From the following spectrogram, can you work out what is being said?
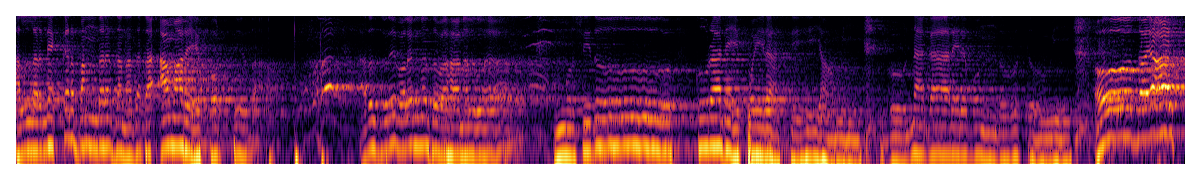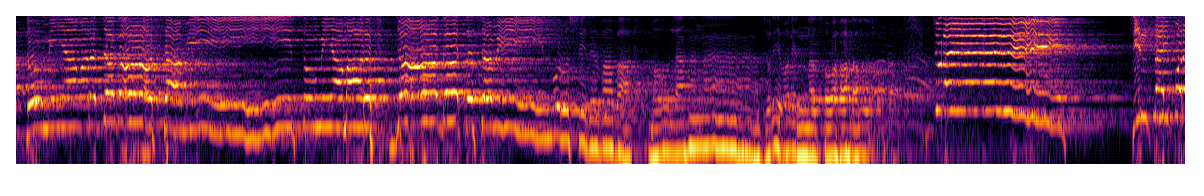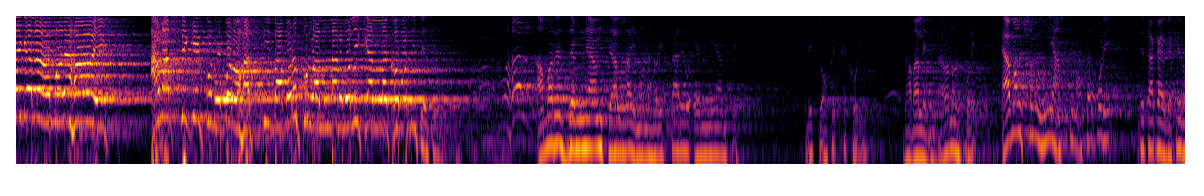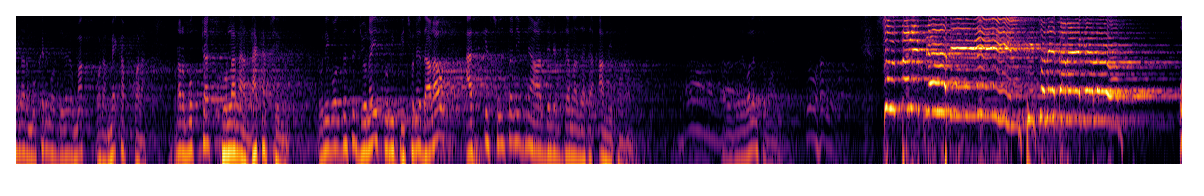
আল্লাহর নেককার বান্দার জানাজাটা আমারে পড়তে দাও। আরও জোরে বলেন না সোবাহান আল্লাহ মুর্শিদ কোরআনে পয়রাছি আমি গুনাগারের বন্ধু তুমি। ও দয়াল, তুমি আমার জগৎ স্বামী, তুমি আমার জগৎ স্বামী মুর্শিদ বাবা মৌলানা জোরে বলেন না সোহান জুনাইদ, চিন্তায় পড়ে গেল, মনে হয় আমার থেকে কোনো বড় হাস্তি বা বড় কোনো আল্লাহর বলিকে আল্লাহ খবর দিছে আমারে যেমনি আনছে আল্লাহ, মনে হয় তারেও এমনি আনছে। একটু অপেক্ষা করি, দাঁড়ালেন, দাঁড়ানোর পরে। এমন সময় উনি আসছেন, আসার পরে উনি তাকায় দেখলেন ওনার মুখের মধ্যে মাস্ক পরা মেকআপ করা। ওনার মুখটা খোলা না, ঢাকা ছিল। তো উনি বলতেছে, জোনাই, তুমি পিছনে দাঁড়াও, আজকে সুলতান ইবনে আদিলের জানাজাটা আমি পড়াবো। আর জোরে বলেন সোমান সুলতান ইবনে আদিল পিছনে দাঁড়ায় গেল।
